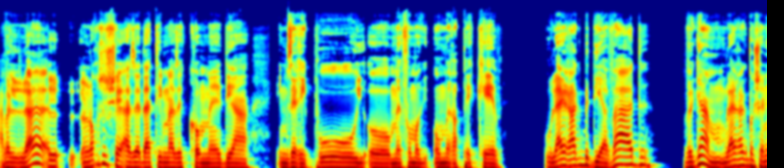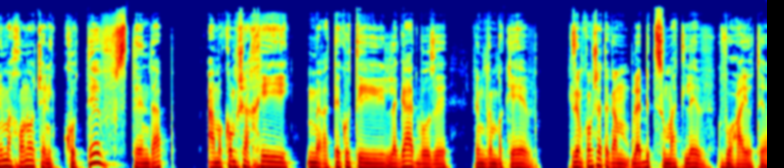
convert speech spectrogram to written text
אבל לא, אני לא חושב שאז ידעתי מה זה קומדיה, אם זה ריפוי, או מאיפה מג... או מרפא כאב. אולי רק בדיעבד, וגם אולי רק בשנים האחרונות שאני כותב סטנדאפ, המקום שהכי מרתק אותי לגעת בו, זה לפעמים גם בכאב. כי זה מקום שאתה גם אולי בתשומת לב גבוהה יותר.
